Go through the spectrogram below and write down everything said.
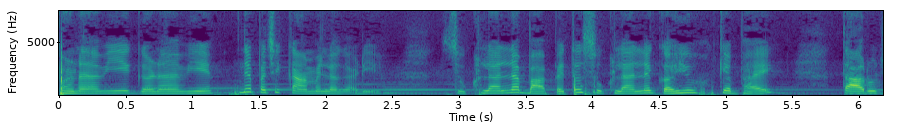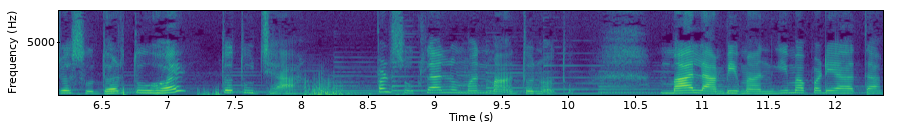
ભણાવીએ, ગણાવીએ ને પછી કામે લગાડીએ. સુખલાલના બાપે તો સુખલાલને કહ્યું કે, ભાઈ, તારું જો સુધરતું હોય તો તું જા. પણ સુખલાલનું મન માનતું નહોતું. મા લાંબી માંદગીમાં પડ્યા હતા.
